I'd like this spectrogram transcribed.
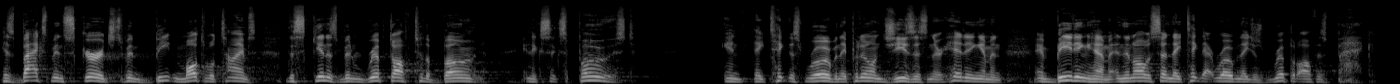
His back's been scourged. It's been beaten multiple times. The skin has been ripped off to the bone and it's exposed and they take this robe and they put it on jesus and they're hitting him and, and beating him and then all of a sudden they take that robe and they just rip it off his back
